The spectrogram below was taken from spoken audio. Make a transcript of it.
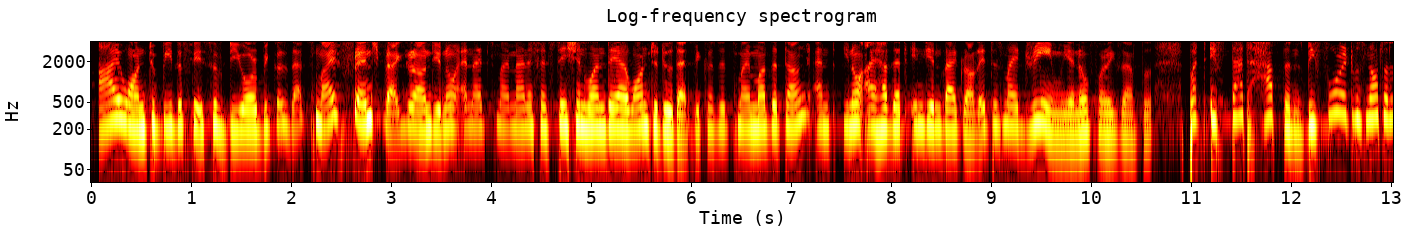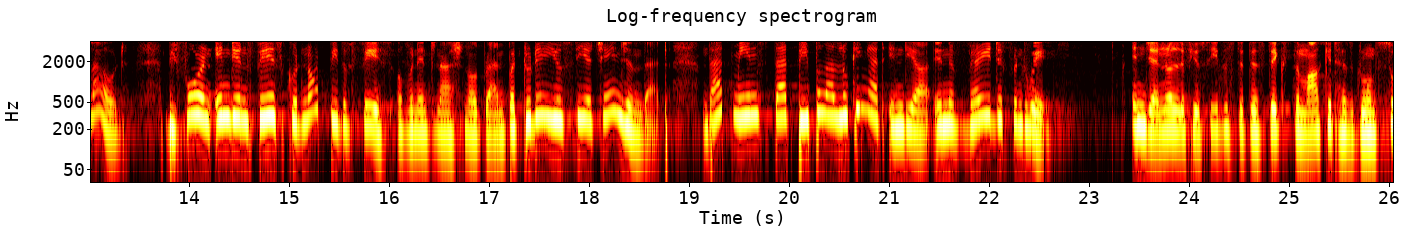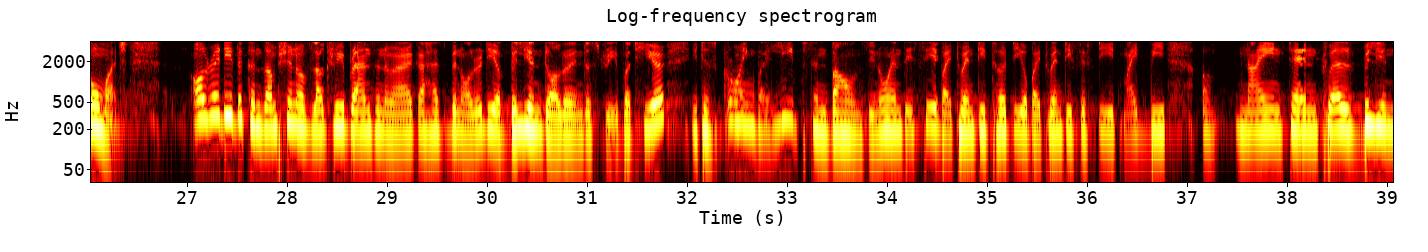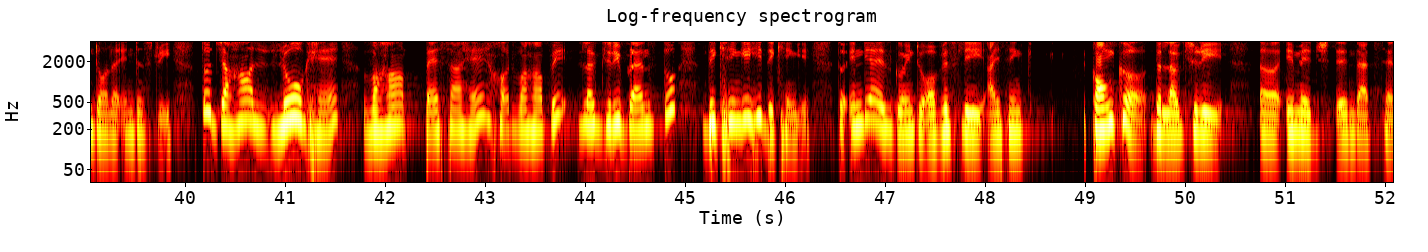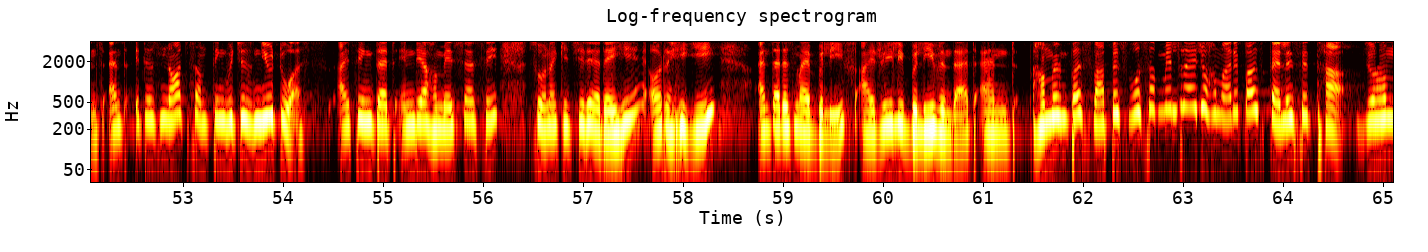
I want to be the face of Dior because that's my French background, you know, and that's my manifestation. One day I want to do that because it's my mother tongue and, you know, I have that Indian background. It is my dream, you know, for example. But if that happens, before it was not allowed. Before an Indian face could not be the face of an international brand. But today you see a change in that. That means that people are looking at India in a very different way in general, if you see the statistics, the market has grown so much already the consumption of luxury brands in America has been already a billion dollar industry, but here it is growing by leaps and bounds, you know, and they say by 2030 or by 2050 it might be a 9, 10, 12 billion dollar industry. तो जहाँ लोग हैं वहाँ पैसा है और वहाँ पे luxury brands तो दिखेंगे ही दिखेंगे. तो India is going to obviously, I think, conquer the luxury uh, image in that sense. And it is not something which is new to us. I think that India hamesha se sona ki chire rahi hai aur rahegi and that is my belief. I really believe in that. And हमें बस वापस वो सब मिल रहा है जो हमारे पास पहले से था जो हम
